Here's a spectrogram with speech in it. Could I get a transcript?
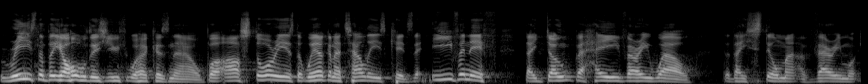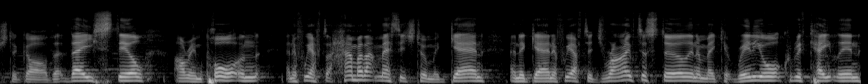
reasonably old as youth workers now, but our story is that we're going to tell these kids that even if they don't behave very well, that they still matter very much to God, that they still are important. And if we have to hammer that message to them again and again, if we have to drive to Stirling and make it really awkward with Caitlin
